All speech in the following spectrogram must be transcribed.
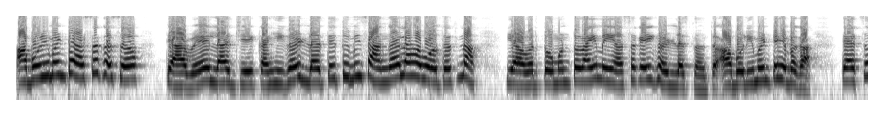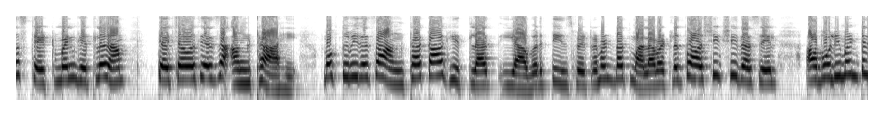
आबोली म्हणते असं कसं? त्यावेळेला जे काही घडलं ते तुम्ही सांगायला हवं होतं ना. यावर तो म्हणतो नाही नाही असं काही घडलंच नव्हतं. आबोली म्हणते हे बघा त्याचं स्टेटमेंट घेतलं ना त्याच्यावरती त्याचा अंगठा आहे. मग तुम्ही त्याचा अंगठा का घेतलात? यावरती इन्स्पेक्टर म्हणतात मला वाटलं तो अशिक्षित असेल. अबोली म्हणते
